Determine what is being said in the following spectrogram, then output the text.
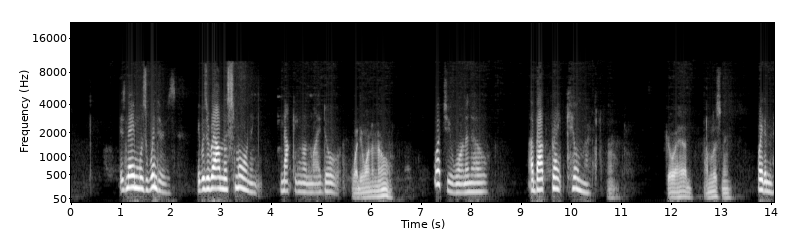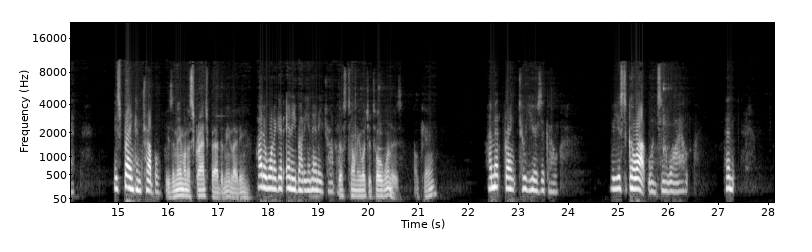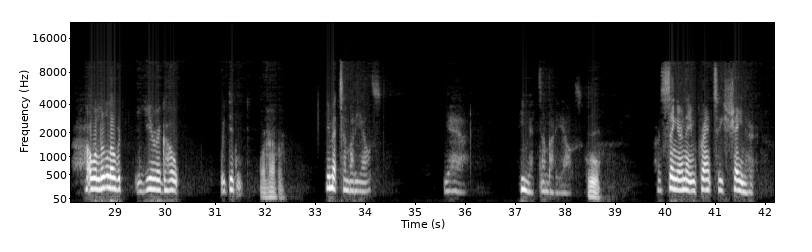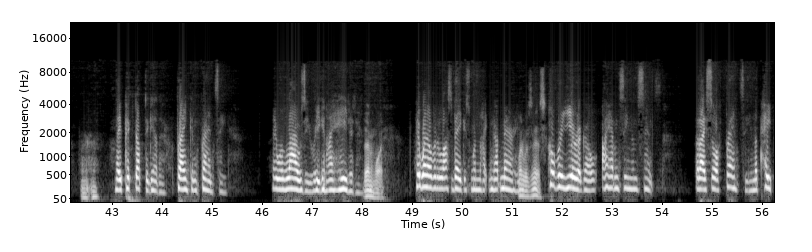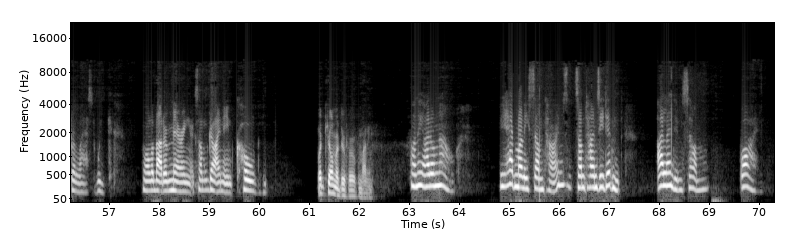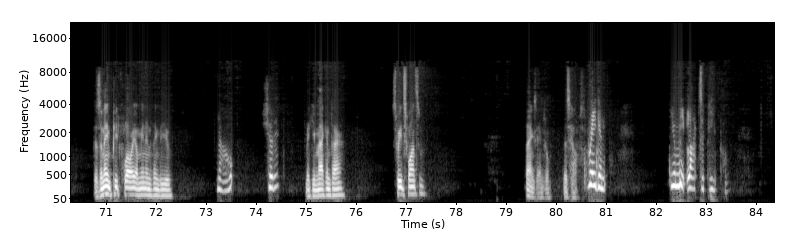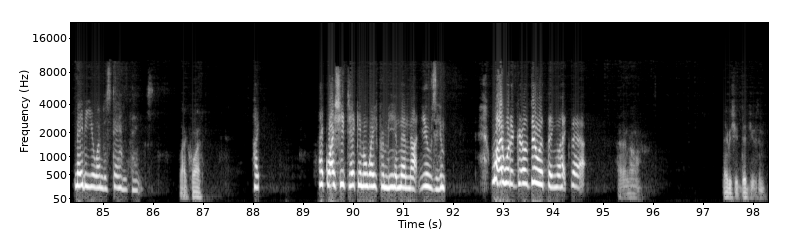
His name was Winters. He was around this morning, knocking on my door. What do you want to know? What you want to know? About Frank Kilmer. Oh. Go ahead. I'm listening. Wait a minute. Is Frank in trouble? He's a name on a scratch pad to me, lady. I don't want to get anybody in any trouble. Just tell me what you told Winters, okay? I met Frank two years ago. We used to go out once in a while. Then, oh, a little over a year ago, we didn't. What happened? He met somebody else. Yeah. He met somebody else. Who? A singer named Francie Shaner. Uh-huh. They picked up together, Frank and Francie. They were lousy, Regan. I hated her. Then what? They went over to Las Vegas one night and got married. When was this? Over a year ago. I haven't seen them since. But I saw Francie in the paper last week. All about her marrying some guy named Colby. What'd Kilmer do for money? Funny, I don't know. He had money sometimes, and sometimes he didn't. I lent him some. Why? Does the name Pete Florio mean anything to you? No. Should it? Mickey McIntyre? Swede Swanson? Thanks, Angel. This helps. Regan, you meet lots of people. Maybe you understand things. Like what? Like, like why she'd take him away from me and then not use him. Why would a girl do a thing like that? I don't know. Maybe she did use him.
